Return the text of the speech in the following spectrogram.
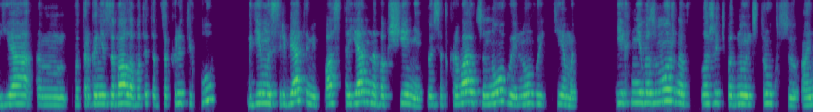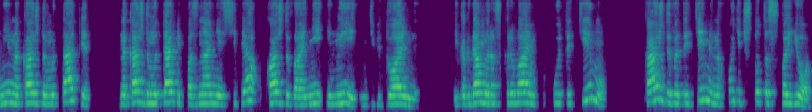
я эм, вот организовала вот этот закрытый клуб, где мы с ребятами постоянно в общении, то есть открываются новые новые темы. Их невозможно вложить в одну инструкцию, они на каждом этапе, на каждом этапе познания себя, у каждого они иные, индивидуальные. И когда мы раскрываем какую-то тему, каждый в этой теме находит что-то свое.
